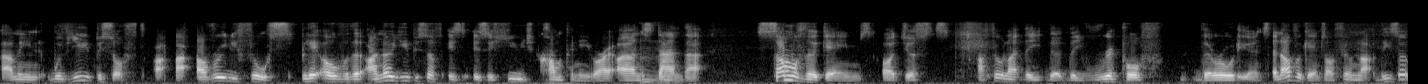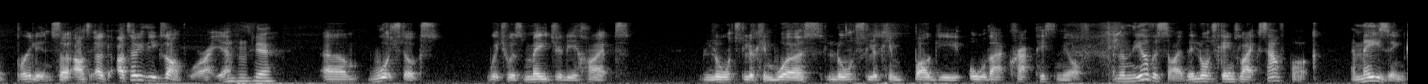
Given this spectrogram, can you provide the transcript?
I mean, with Ubisoft, I, I, I really feel split over the. I know Ubisoft is, is a huge company, right? I Mm. understand that. Some of their games are just. I feel like they, they, they rip off their audience, and other games I'm feeling like these are brilliant. So I'll, I'll, tell you the example, right? Yeah. Mhm, yeah. um, Watch Dogs, which was majorly hyped, launched looking worse, launched looking buggy, all that crap pissed me off. And on the other side, they launched games like South Park, amazing,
